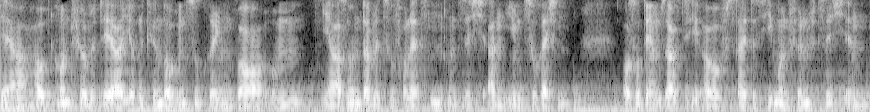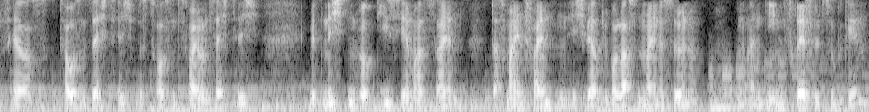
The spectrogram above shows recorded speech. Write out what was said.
Der Hauptgrund für Medea, ihre Kinder umzubringen, war, um Jason damit zu verletzen und sich an ihm zu rächen. Außerdem sagt sie auf Seite 57 in Vers 1060 bis 1062, Mitnichten wird dies jemals sein, dass meinen Feinden ich werde überlassen meine Söhne, um an ihnen Frevel zu begehen.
